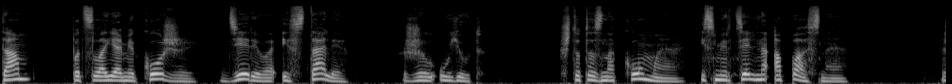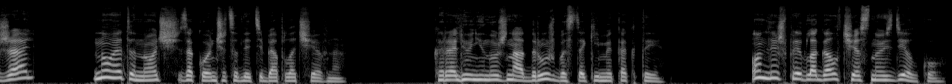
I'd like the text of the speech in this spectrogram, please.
Там, под слоями кожи, дерева и стали, жил уют. Что-то знакомое и смертельно опасное. Жаль, но эта ночь закончится для тебя плачевно. Королю не нужна дружба с такими, как ты. Он лишь предлагал честную сделку.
